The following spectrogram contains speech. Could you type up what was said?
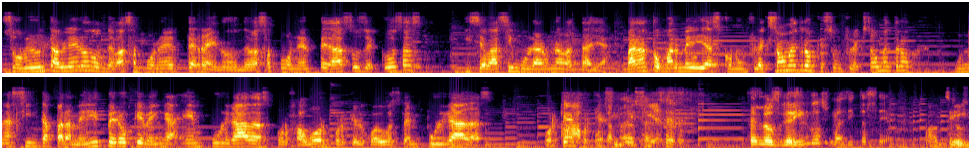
sobre un tablero donde vas a poner terreno, donde vas a poner pedazos de cosas y se va a simular una batalla. Van a tomar medidas con un flexómetro, que es un flexómetro, una cinta para medir, pero que venga en pulgadas, por favor, porque el juego está en pulgadas. ¿Por qué? Ah, porque así lo hicieron. Los gringos, maldita sea. Sí.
